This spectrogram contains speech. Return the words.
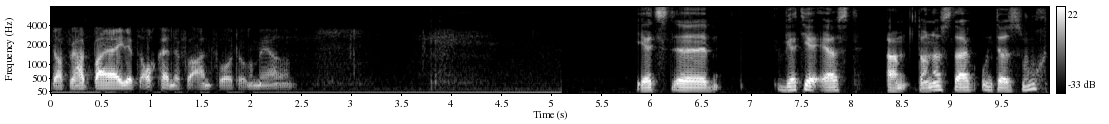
dafür hat Bayer jetzt auch keine Verantwortung mehr. Jetzt äh, wird ja erst am Donnerstag untersucht,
